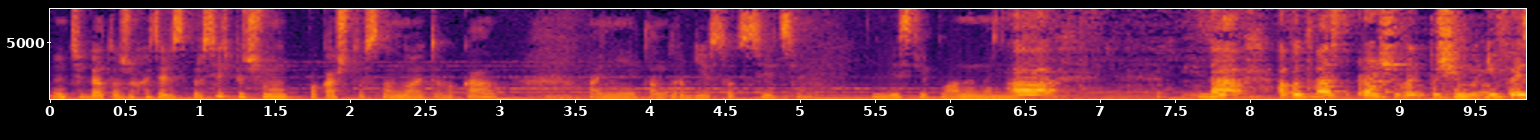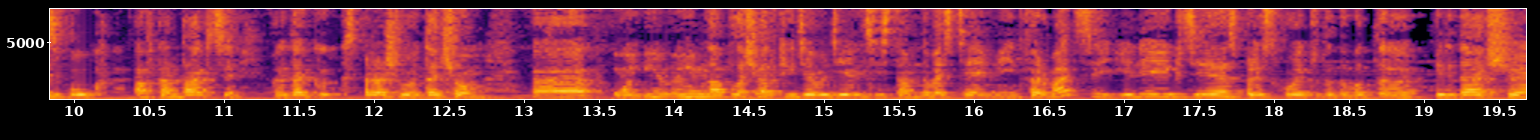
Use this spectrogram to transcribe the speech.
у тебя тоже хотели спросить, почему пока что основной это ВК, а не там другие соцсети. Есть ли планы на них? А, да, а вот вас спрашивают, почему не Facebook, а ВКонтакте, когда спрашивают о чем? А, именно о площадке, где вы делитесь там новостями, информацией, или где происходит вот эта вот э, передача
